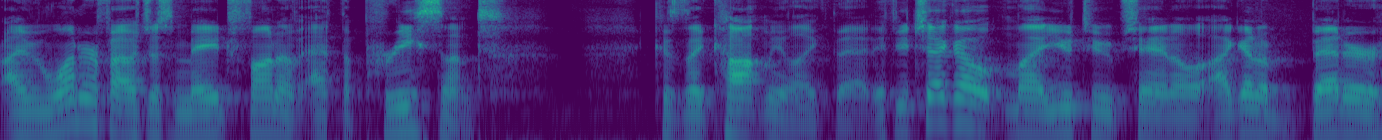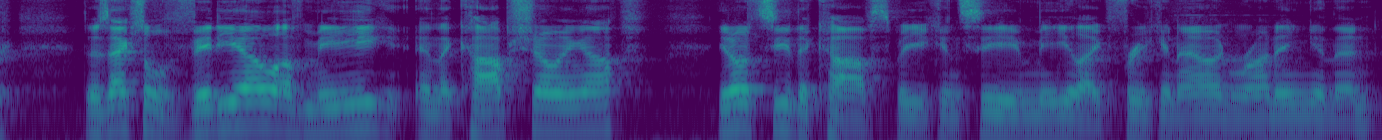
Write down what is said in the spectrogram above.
I wonder if I was just made fun of at the precinct because they caught me like that. If you check out my YouTube channel, I got a better. There's actual video of me and the cops showing up. You don't see the cops, but you can see me like freaking out and running, and then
